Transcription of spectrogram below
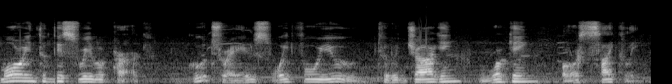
More into this river park, good trails wait for you to do jogging, walking, or cycling.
